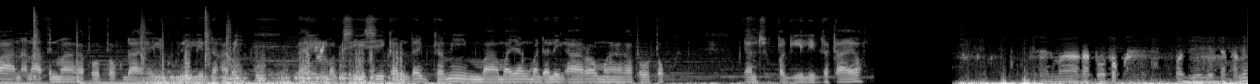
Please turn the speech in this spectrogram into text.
pana natin mga katutok dahil gumilid na kami dahil magsisikan dive kami mamayang madaling araw mga katutok yan so pagilid na tayo yun mga katutok, pagilid na kami.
